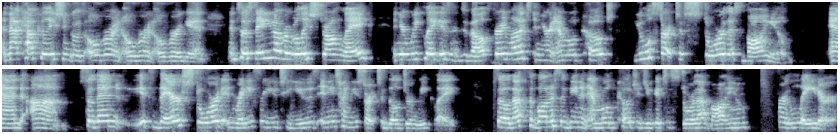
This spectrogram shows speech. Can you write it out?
And that calculation goes over and over and over again. And so say you have a really strong leg and your weak leg isn't developed very much and you're an emerald coach, you will start to store this volume. And um, so then it's there stored and ready for you to use anytime you start to build your weak leg. So that's the bonus of being an emerald coach is you get to store that volume for later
